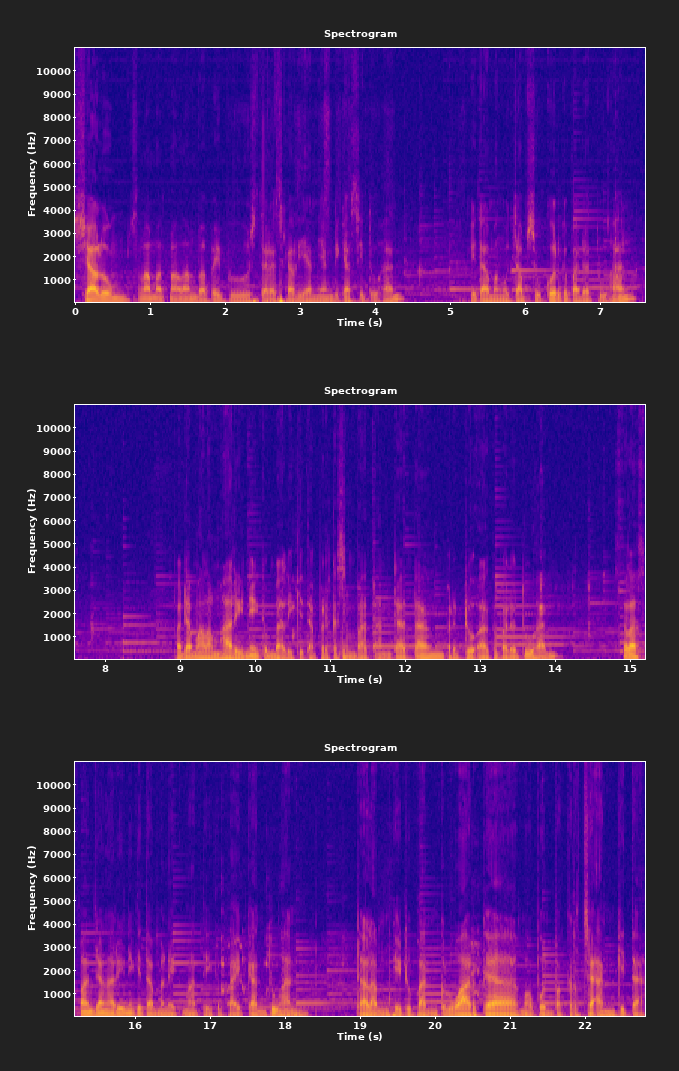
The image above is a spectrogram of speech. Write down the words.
Shalom, selamat malam Bapak Ibu saudara sekalian yang dikasih Tuhan. Kita mengucap syukur kepada Tuhan. Pada malam hari ini kembali kita berkesempatan datang berdoa kepada Tuhan. Setelah sepanjang hari ini kita menikmati kebaikan Tuhan dalam kehidupan keluarga maupun pekerjaan kita.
